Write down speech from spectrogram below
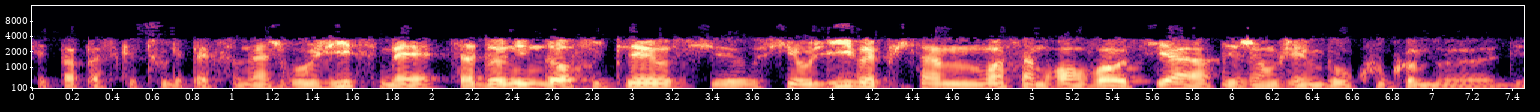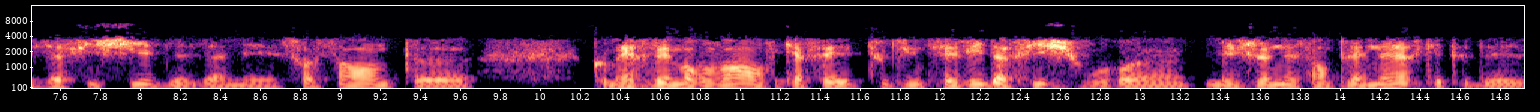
C'est pas parce que tous les personnages rougissent, mais ça donne une densité aussi, aussi au livre. Et puis ça, moi, ça me renvoie aussi à des gens que j'aime beaucoup, comme euh, des affichistes des années 60, euh, comme Hervé Morvan, qui a fait toute une série d'affiches pour euh, les jeunesses en plein air, qui étaient des,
